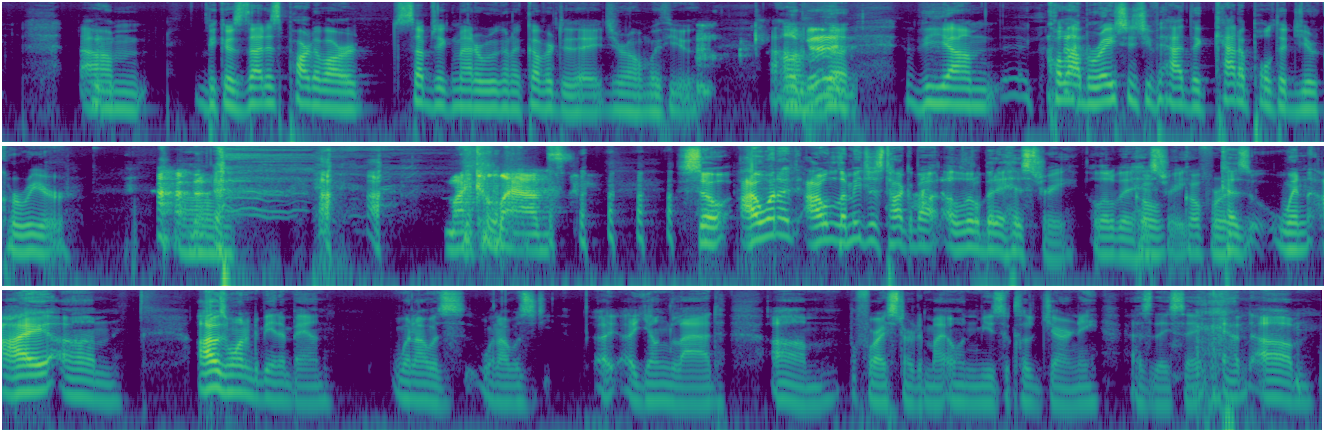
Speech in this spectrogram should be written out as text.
um, because that is part of our subject matter we're going to cover today, Jerome, with you. Oh, Um, good. The, the um, collaborations you've had that catapulted your career. Um, My collabs. So I want to. Let me just talk about a little bit of history. A little bit of Go- history. go for it. Because when I um, I always wanted to be in a band when I was when I was a, a young lad. Um, before I started my own musical journey, as they say, and um,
